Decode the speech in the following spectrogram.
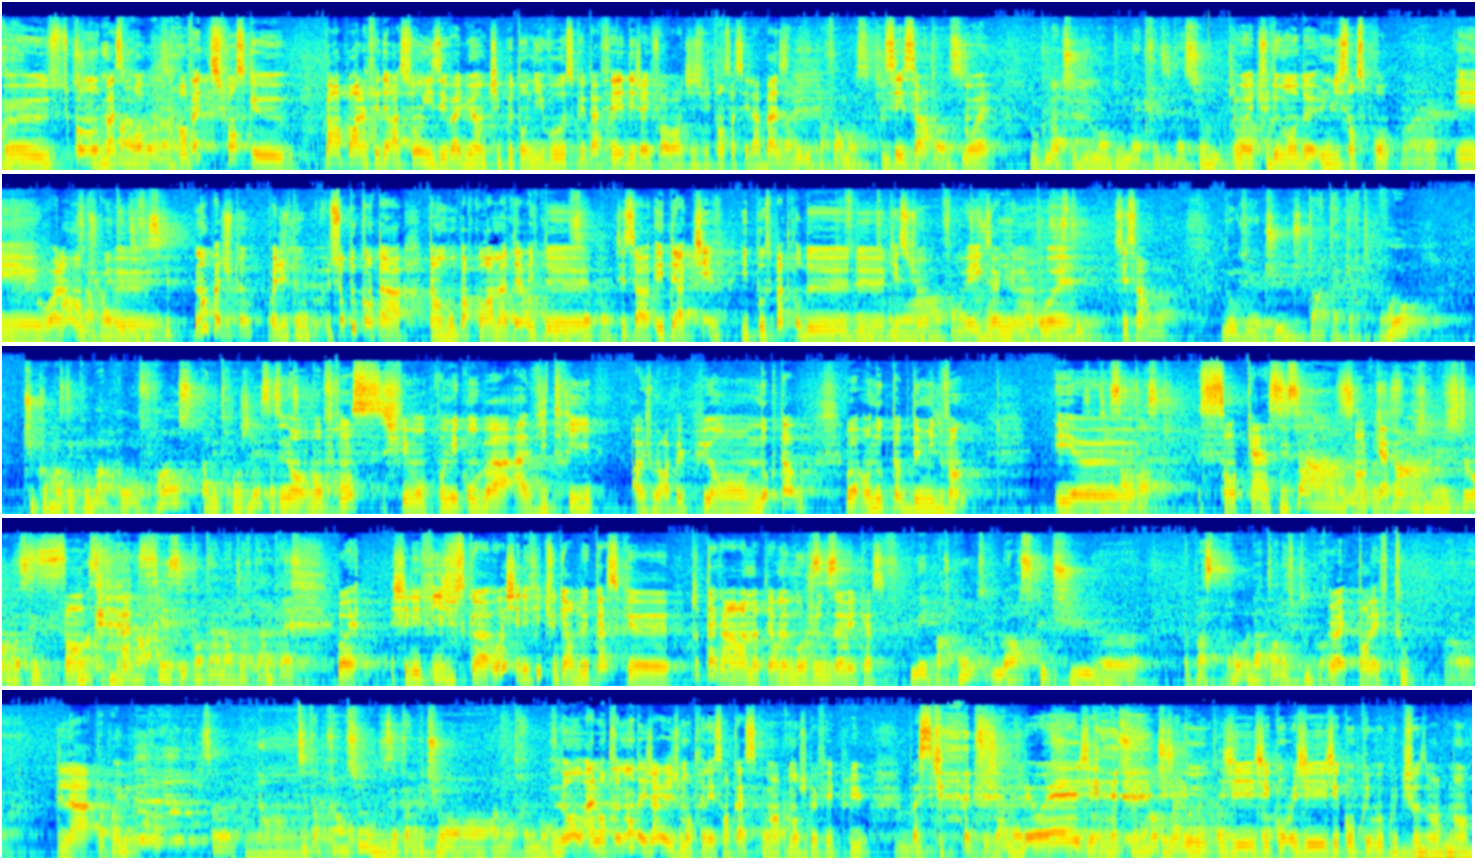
Euh, comment on passe pas, pro voilà. En fait, je pense que par rapport à la fédération, ils évaluent un petit peu ton niveau, ce que tu as fait. Déjà, il faut avoir 18 ans, ça c'est la Tu base. avais des performances C'est ça. toi aussi. Ouais. Donc là, tu demandes une accréditation, une carte. Ouais, tu demandes une licence pro. Ouais. Et voilà. hein, Ça a tu pas été difficile Non, pas du tout. Pas du tout. Surtout quand tu as, un bon parcours amateur, il te... C'est ça. Et tu es active, ils te posent pas trop de, de questions. enfin, Exactement. Ouais. C'est ça. Voilà. Donc euh, tu, tu as ta carte pro. Tu commences des combats pro en France, à l'étranger ça se Non, en France, je fais mon premier combat à Vitry, ah, je me rappelle plus, en octobre. Ouais, en octobre 2020. Et euh, sans casque. sans casque. C'est ça, hein Sans parce- casque. Non, justement, parce que Sans moi, ce qui m'a marqué, c'est quand t'es amateur, t'as un casque. Ouais, chez les filles jusqu'à. Ouais, chez les filles, tu gardes le casque euh, toute ta carrière amateur, même au jeu, vous ça. avez le casque. Mais par contre, lorsque tu euh, passes pro, là, t'enlèves tout, quoi. Ouais, t'enlèves tout. Ah ouais. Là, T'as pas eu peur, rien non, ça... non. Petite appréhension ou vous êtes habitué en, en entraînement? Non, à l'entraînement déjà, je m'entraînais sans casque. Maintenant, je le fais plus parce que C'est jamais Mais ouais, j'ai j'ai- compris beaucoup de choses maintenant.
